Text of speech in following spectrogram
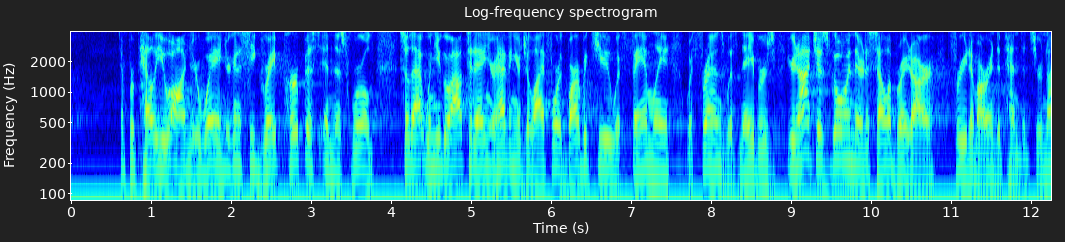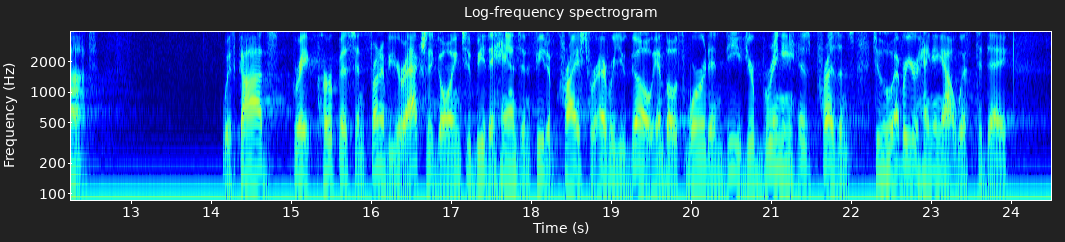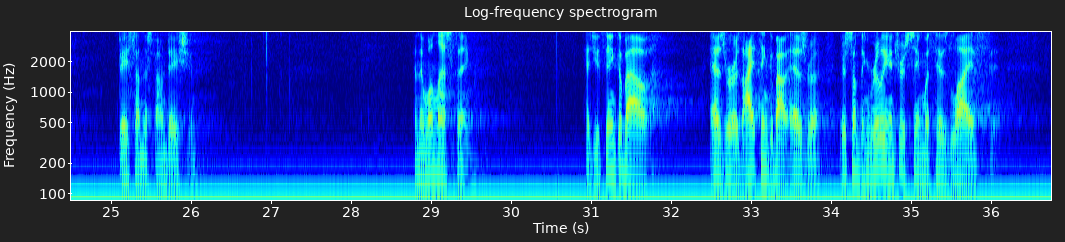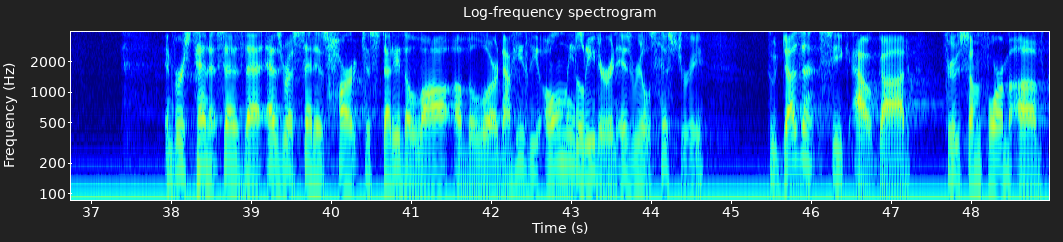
and propel you on your way. And you're going to see great purpose in this world so that when you go out today and you're having your July 4th barbecue with family, with friends, with neighbors, you're not just going there to celebrate our freedom, our independence. You're not. With God's great purpose in front of you, you're actually going to be the hands and feet of Christ wherever you go in both word and deed. You're bringing his presence to whoever you're hanging out with today based on this foundation. And then, one last thing. As you think about Ezra, as I think about Ezra, there's something really interesting with his life. In verse 10, it says that Ezra set his heart to study the law of the Lord. Now, he's the only leader in Israel's history who doesn't seek out God through some form of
